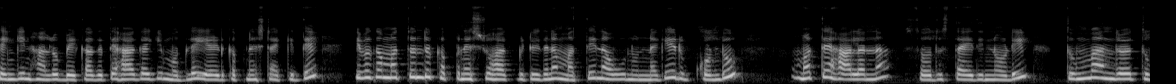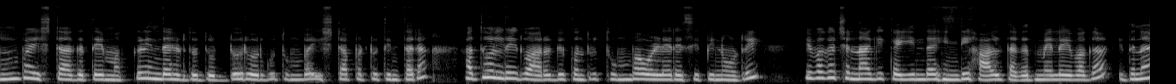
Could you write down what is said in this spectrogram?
ತೆಂಗಿನ ಹಾಲು ಬೇಕಾಗುತ್ತೆ. ಹಾಗಾಗಿ ಮೊದಲೇ ಎರಡು ಕಪ್ನಷ್ಟು ಹಾಕಿದ್ದೆ. ಇವಾಗ ಮತ್ತೊಂದು ಕಪ್ನಷ್ಟು ಹಾಕಿಬಿಟ್ಟು ಇದನ್ನು ಮತ್ತೆ ನಾವು ನುಣ್ಣಗೆ ರುಬ್ಕೊಂಡು ಮತ್ತೆ ಹಾಲನ್ನು ಸೋದಿಸ್ತಾ ಇದ್ದೀನಿ ನೋಡಿ. ತುಂಬ ಅಂದರೆ ತುಂಬ ಇಷ್ಟ ಆಗುತ್ತೆ. ಮಕ್ಕಳಿಂದ ಹಿಡಿದು ದೊಡ್ಡೋರವರೆಗೂ ತುಂಬ ಇಷ್ಟಪಟ್ಟು ತಿಂತಾರೆ. ಅದು ಅಲ್ಲದೆ ಇದು ಆರೋಗ್ಯಕ್ಕಂತೂ ತುಂಬ ಒಳ್ಳೆ ರೆಸಿಪಿ ನೋಡಿರಿ. ಇವಾಗ ಚೆನ್ನಾಗಿ ಕೈಯಿಂದ ಹಿಂಡಿ ಹಾಲು ತೆಗೆದ ಮೇಲೆ ಇವಾಗ ಇದನ್ನು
